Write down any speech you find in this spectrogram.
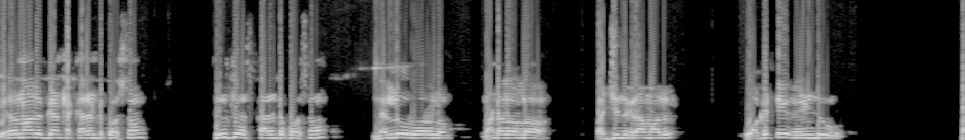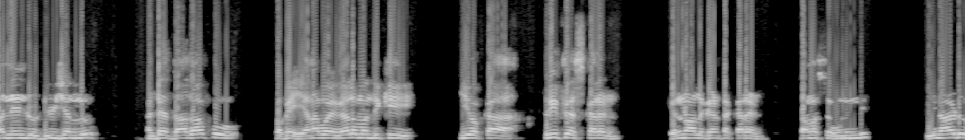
ఇరవై నాలుగు గంటల కరెంటు కోసం త్రీ ఫేస్ కరెంటు కోసం నెల్లూరు రూరల్ మండలంలో పద్దెనిమిది గ్రామాలు ఒకటి రెండు పన్నెండు డివిజన్లు అంటే దాదాపు ఒక ఎనభై వేల మందికి ఈ యొక్క త్రీ ఫేస్ కరెంట్ ఇరవై నాలుగు గంటల కరెంట్ సమస్య ఉండింది ఈనాడు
